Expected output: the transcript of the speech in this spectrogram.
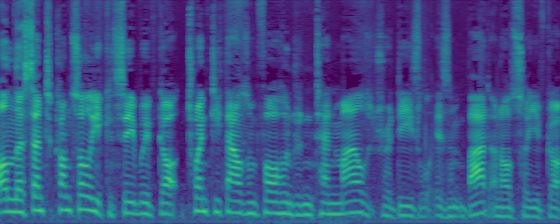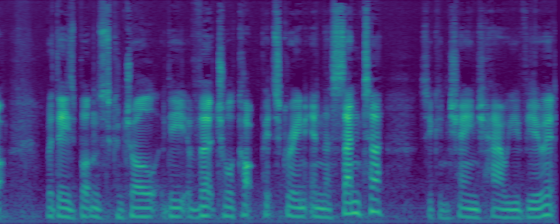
On the centre console, you can see we've got 20,410 miles, which for a diesel isn't bad. And also you've got, with these buttons, to control the virtual cockpit screen in the centre. So you can change how you view it,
